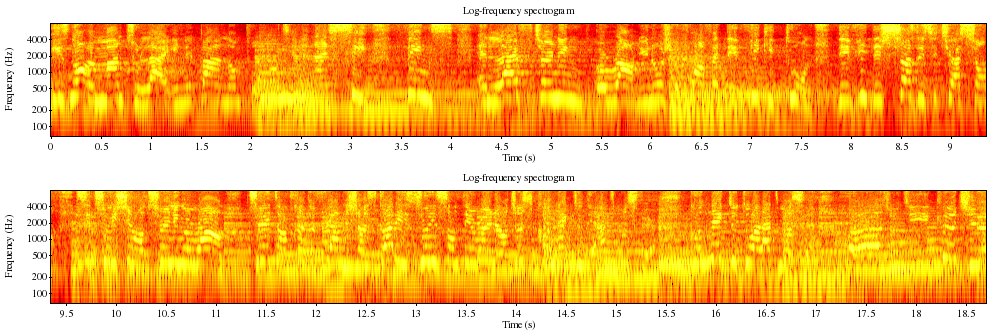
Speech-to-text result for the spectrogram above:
He's not a man to lie. Il n'est pas un homme pour mentir. And I see things and life turning around. You know, je vois en fait des vies qui tournent, des vies, des choses, des situations. Situation are turning around. Dieu est en train de faire des choses. God is doing something right now. Just connect to the atmosphere. Connecte-toi à l'atmosphère. Oh, je dis que Dieu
